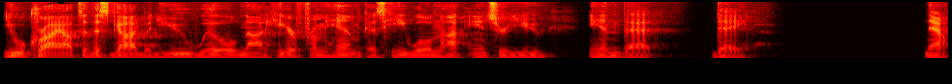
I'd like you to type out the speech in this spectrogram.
You will cry out to this God, but you will not hear from him because he will not answer you in that day. Now,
